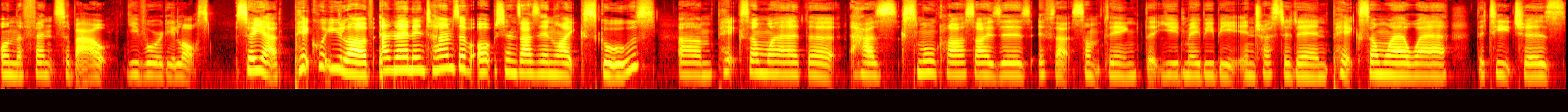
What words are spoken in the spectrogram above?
on the fence about, you've already lost. So, yeah, pick what you love. And then, in terms of options, as in like schools, um, pick somewhere that has small class sizes if that's something that you'd maybe be interested in. Pick somewhere where the teachers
